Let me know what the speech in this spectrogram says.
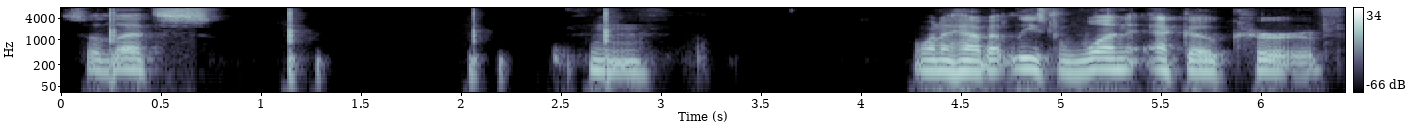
So let's, hmm, I want to have at least one echo curve.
